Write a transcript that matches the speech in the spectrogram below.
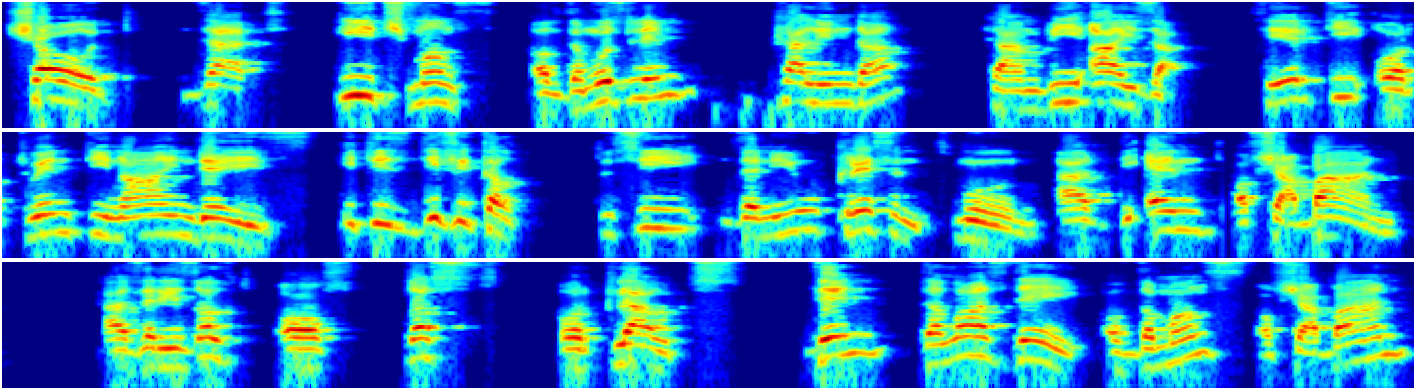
showed that each month of the Muslim calendar can be either 30 or 29 days. It is difficult to see the new crescent moon at the end of Shaban as a result of dust or clouds. Then the last day of the month of Shaban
